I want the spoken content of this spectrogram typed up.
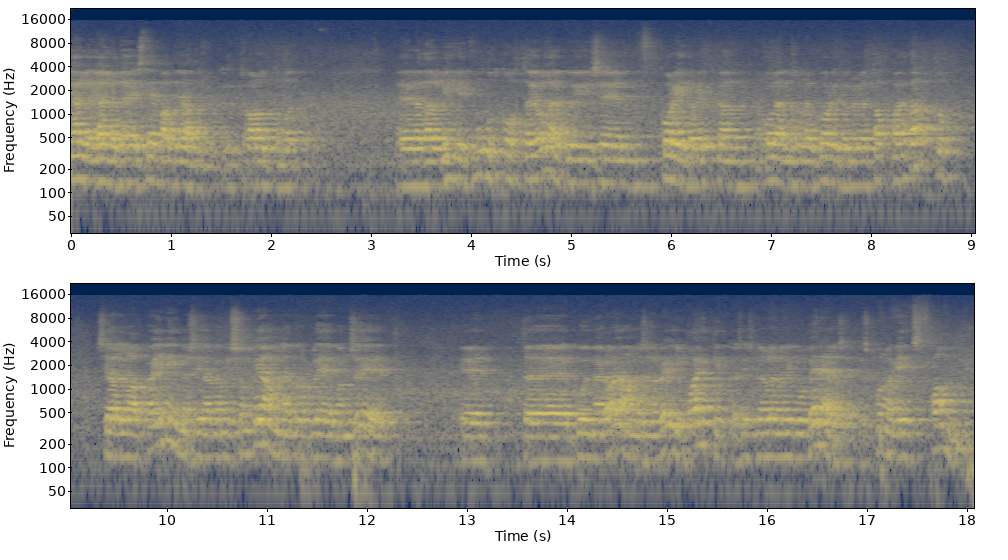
jälle, jälle täiesti ebateaduslik, arutamatu ega tal mingit muud kohta ei ole, kui see koridor ikka, olemasolev koridor üle Tapa ja Tartu. seal elab ka inimesi, aga mis on peamine probleem, on see, et, et eh, kui me rajame selle Rail Baltica, siis me oleme nagu venelased, kes kunagi ehitasid PAM-i.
